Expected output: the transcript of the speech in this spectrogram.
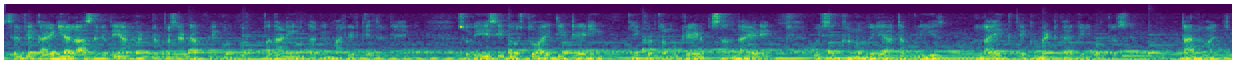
ਸਿਰਫ ਇੱਕ ਆਈਡੀਆ ਲਾ ਸਕਦੇ ਹਾਂ। 100% ਆਪਣੇ ਕੋਲ ਕੋਈ ਪਤਾ ਨਹੀਂ ਹੁੰਦਾ ਕਿ ਮਾਰਕੀਟ ਕਿੱਧਰ ਜਾਏਗੀ। ਸੋ ਇਹ ਸੀ ਦੋਸਤੋ ਅੱਜ ਦੀ ਟ੍ਰੇਡਿੰਗ ਜੇਕਰ ਤੁਹਾਨੂੰ ਟ੍ਰੇਡ ਪਸੰਦ ਆਏ ਨੇ, ਕੋਈ ਸਿੱਖਣ ਨੂੰ ਮਿਲਿਆ ਤਾਂ ਪਲੀਜ਼ ਲਾਈਕ ਤੇ ਕਮੈਂਟ ਕਰਕੇ ਜ਼ਰੂਰ ਦੱਸਿਓ। ਧੰਨਵਾਦ ਜੀ।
